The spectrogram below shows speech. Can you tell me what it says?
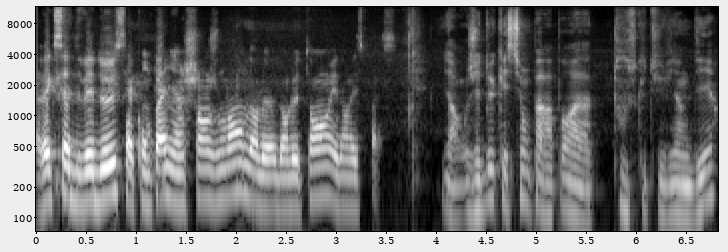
avec cette V2 s'accompagne un changement dans le, dans le temps et dans l'espace. J'ai deux questions par rapport à tout ce que tu viens de dire.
